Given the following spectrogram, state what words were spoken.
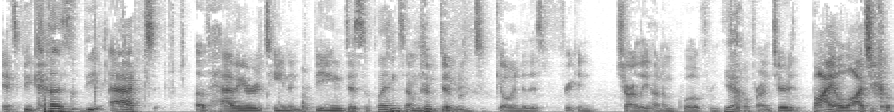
It's because the act of having a routine and being disciplined. I'm going to go into this freaking Charlie Hunnam quote from Yeah. Triple Frontier. Is biological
